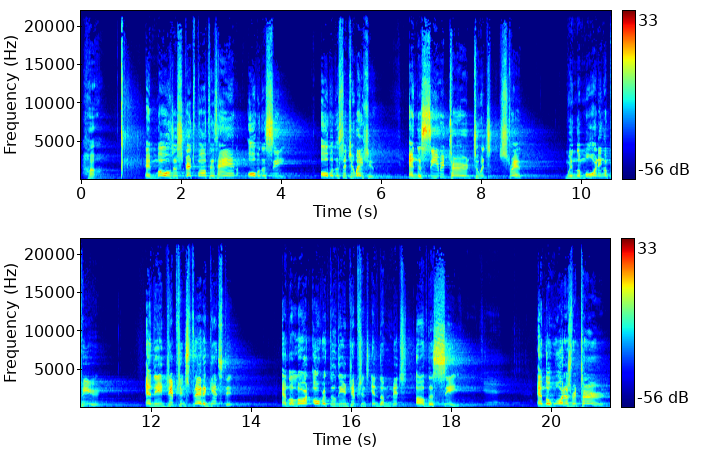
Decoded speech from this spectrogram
Huh. And Moses stretched forth his hand over the sea, over the situation, and the sea returned to its strength when the morning appeared, and the Egyptians fled against it. And the Lord overthrew the Egyptians in the midst of the sea. And the waters returned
